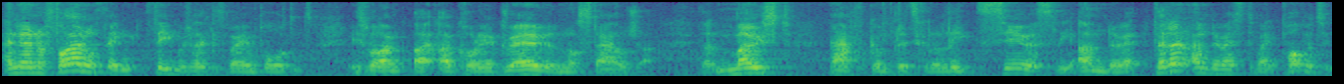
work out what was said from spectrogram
And then a final thing, theme which I think is very important is what I'm, I, i am calling agrarian nostalgia. That most African political elites seriously under they don't underestimate poverty,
